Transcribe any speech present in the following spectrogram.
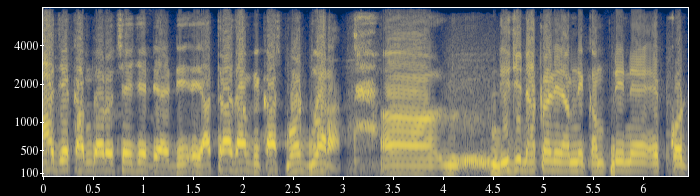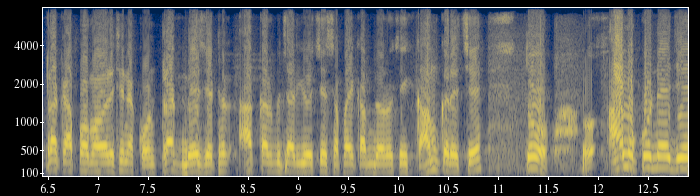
આ જે કામદારો છે, જે યાત્રાધામ વિકાસ બોર્ડ દ્વારા ડીજી નાકરાણી નામની કંપનીને એક કોન્ટ્રાક્ટ આપવામાં આવેલો છે અને કોન્ટ્રાક્ટ બેઝ હેઠળ આ કર્મચારીઓ છે, સફાઈ કામદારો છે એ કામ કરે છે. તો, આ લોકોને જે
